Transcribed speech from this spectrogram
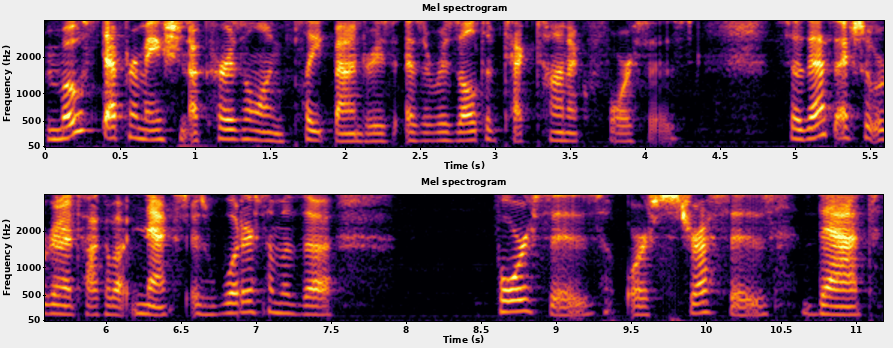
Most deformation occurs along plate boundaries as a result of tectonic forces. So that's actually what we're going to talk about next is what are some of the forces or stresses that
